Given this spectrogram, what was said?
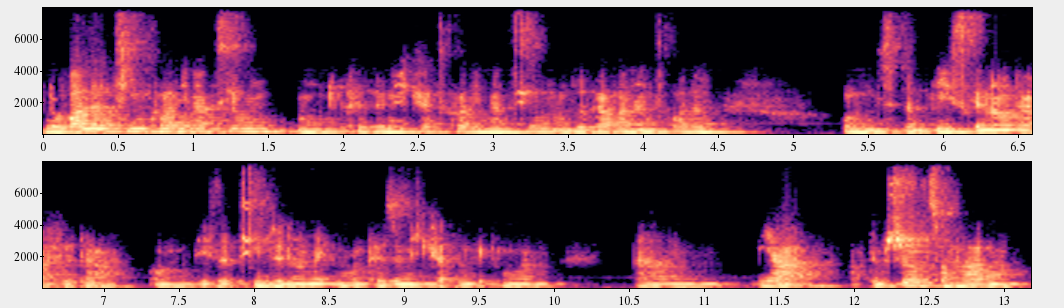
eine Rolle Teamkoordination und Persönlichkeitskoordination, unsere Governance-Rolle. Und ähm, die ist genau dafür da, um diese Teamdynamiken und Persönlichkeitsentwicklungen ähm, ja, auf dem Schirm zu haben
